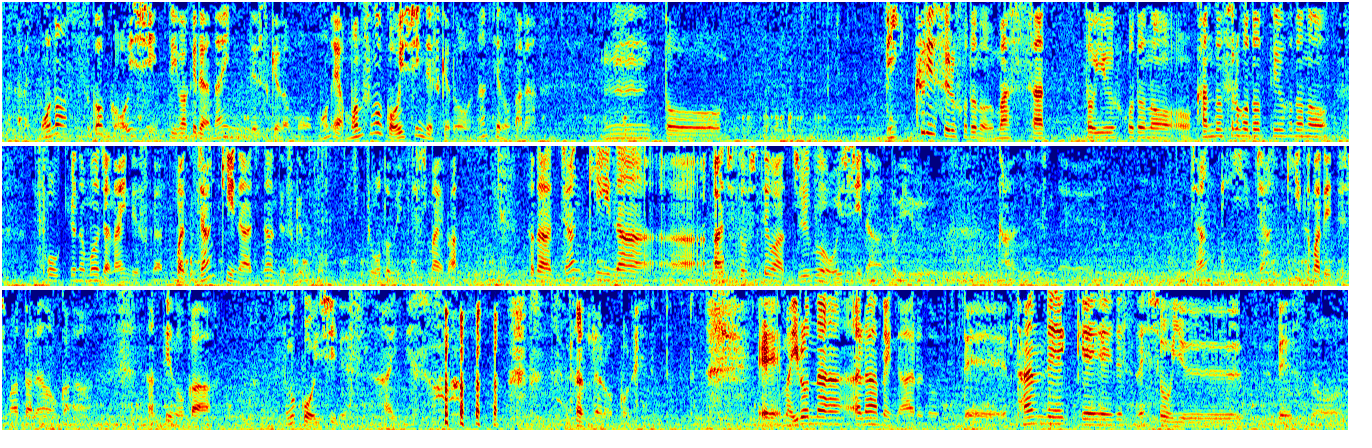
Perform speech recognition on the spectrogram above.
だから、ね、ものすごく美味しいっていうわけではないんですけども、ものいやものすごく美味しいんですけど、なんていうのかな、うーんと、びっくりするほどのうまさというほどの、感動するほどっていうほどの高級なものじゃないんですが、まあ、ジャンキーな味なんですけども、一言で言ってしまえば、ただ、ジャンキーな味としては十分美味しいなという感じですね。ジャンキー、ジャンキーとまで言ってしまったらなのかな。なんていうのか、すごく美味しいです。はい。なんだろう、これ。えー、まあ、いろんなラーメンがあるので、淡麗系ですね、醤油ベースの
